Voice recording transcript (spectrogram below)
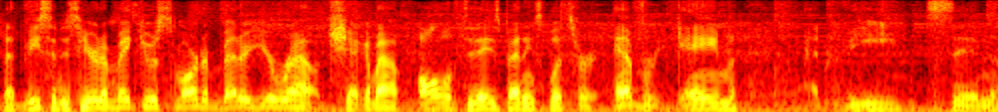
that VSIN is here to make you a smarter, better year round. Check them out. All of today's betting splits for every game at vsin.com.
